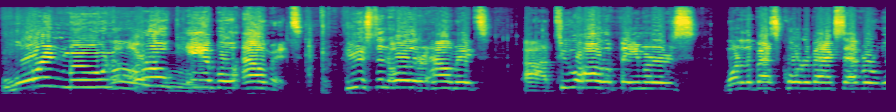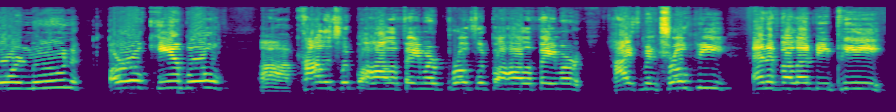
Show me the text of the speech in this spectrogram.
Warren Moon Oh. Earl Campbell helmet. Houston Oiler helmet. Uh, two Hall of Famers. One of the best quarterbacks ever, Warren Moon. Earl Campbell, uh, College Football Hall of Famer, Pro Football Hall of Famer, Heisman Trophy, NFL MVP.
